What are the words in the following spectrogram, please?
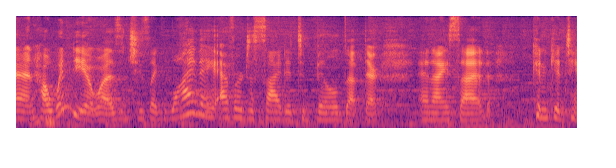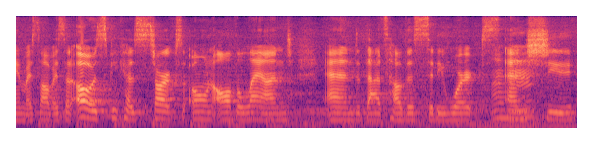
and how windy it was. And she's like, why they ever decided to build up there? And I said, couldn't contain myself. I said, oh, it's because Starks own all the land, and that's how this city works. Mm-hmm. And she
